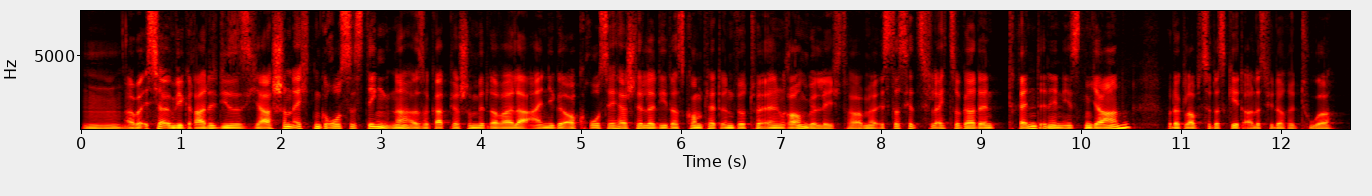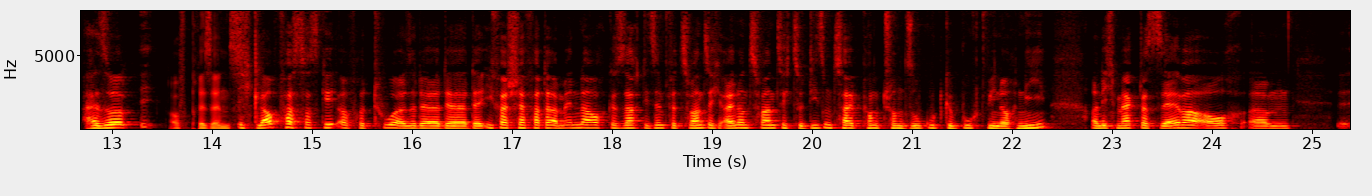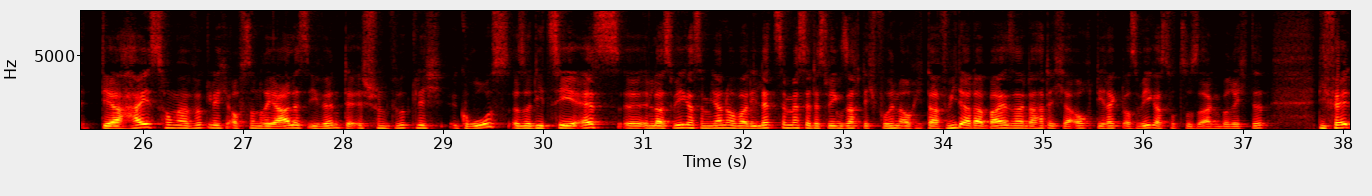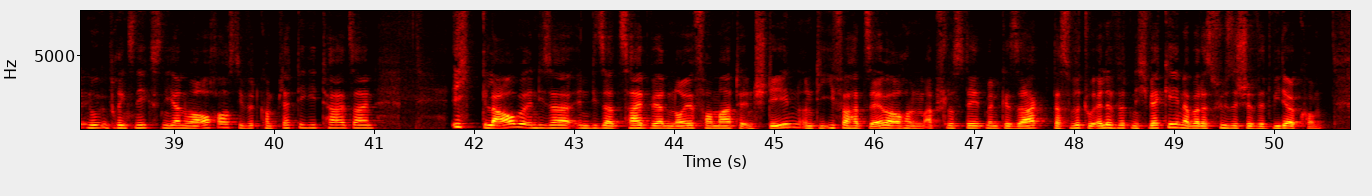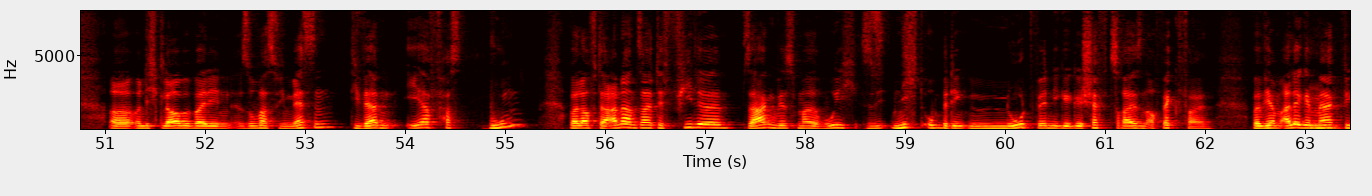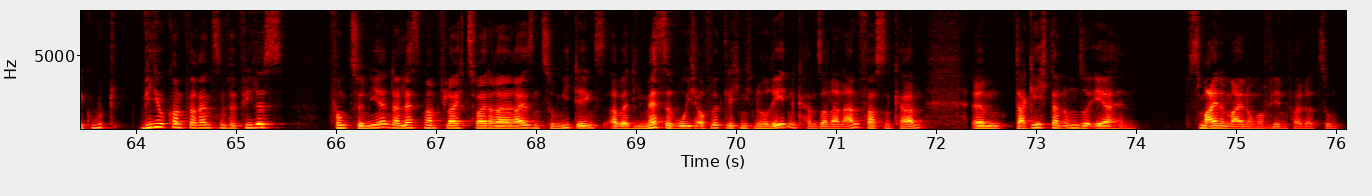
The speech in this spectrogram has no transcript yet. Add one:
Mhm, aber ist ja irgendwie gerade dieses Jahr schon echt ein großes Ding, ne? Also gab ja schon mittlerweile einige auch große Hersteller, die das komplett in virtuellen Raum gelegt haben. Ist das jetzt vielleicht sogar der Trend in den nächsten Jahren? Oder glaubst du, das geht alles wieder retour? Also auf Präsenz. Ich glaube fast, das geht auf Retour. Also der, der, der IFA-Chef hatte am Ende auch gesagt, die sind für 2021 zu diesem Zeitpunkt schon so gut gebucht wie noch nie. Und ich merke das selber auch. Ähm, der Heißhunger wirklich auf so ein reales Event, der ist schon wirklich groß. Also die CES äh, in Las Vegas im Januar war die letzte Messe, deswegen sagte ich vorhin auch, ich darf wieder dabei sein. Da hatte ich ja auch direkt aus Vegas sozusagen berichtet. Die fällt nur übrigens nächsten Januar auch aus, die wird komplett digital sein. Ich glaube, in dieser, in dieser Zeit werden neue Formate entstehen und die IFA hat selber auch im Abschlussstatement gesagt, das Virtuelle wird nicht weggehen, aber das Physische wird wiederkommen. Äh, und ich glaube, bei den sowas wie Messen, die werden eher fast boomen, weil auf der anderen Seite viele, sagen wir es mal ruhig, nicht unbedingt notwendige Geschäftsreisen auch wegfallen. Weil wir haben alle gemerkt, mhm. wie gut Videokonferenzen für vieles funktionieren. Da lässt man vielleicht zwei, drei Reisen zu Meetings, aber die Messe, wo ich auch wirklich nicht nur reden kann, sondern anfassen kann, ähm, da gehe ich dann umso eher hin. Das ist meine Meinung auf jeden Fall dazu.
